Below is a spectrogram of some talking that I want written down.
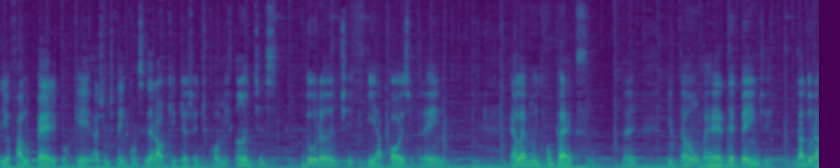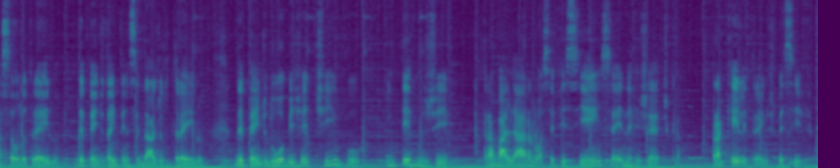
e eu falo peri porque a gente tem que considerar o que, que a gente come antes, durante e após o treino, ela é muito complexa. Né? Então, é, depende da duração do treino, depende da intensidade do treino, depende do objetivo em termos de trabalhar a nossa eficiência energética para aquele treino específico,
